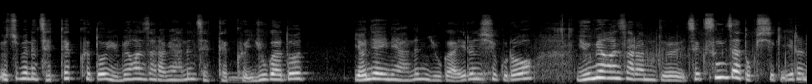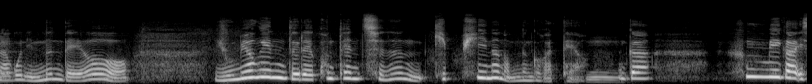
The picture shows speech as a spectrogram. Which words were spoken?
요즘에는 재테크도 유명한 사람이 하는 재테크, 음. 육아도 연예인이 하는 육아 이런 네. 식으로 유명한 사람들 즉 승자 독식이 일어나곤 있는데요. 유명인들의 콘텐츠는 깊이는 없는 것 같아요. 음. 그러니까 흥미가 있,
